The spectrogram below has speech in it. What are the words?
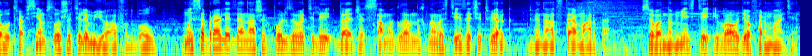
утро всем слушателям ЮАФутбол. Мы собрали для наших пользователей дайджест самых главных новостей за четверг, 12 марта. Все в одном месте и в аудиоформате.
